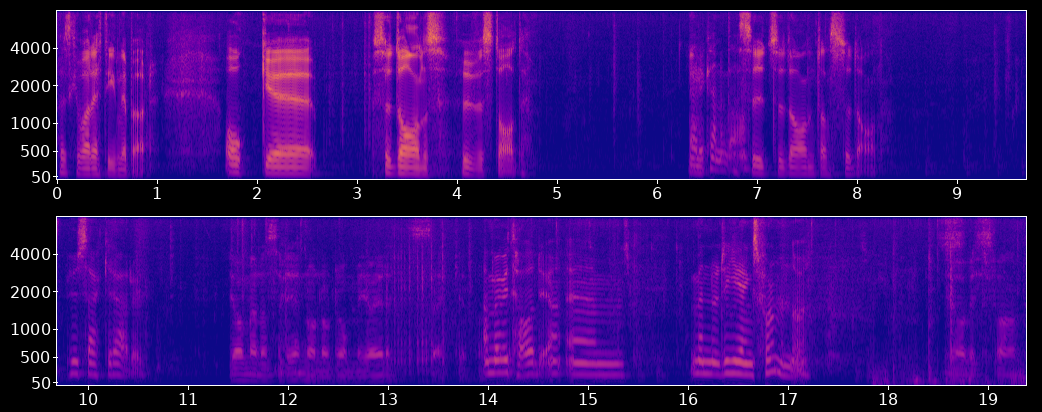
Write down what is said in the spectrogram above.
det ska vara rätt innebörd. Och eh, Sudans huvudstad. Ja, det kan det vara. Sydsudan utan Sudan. Hur säker är du? Ja men alltså det är någon av dem, men jag är rätt säker. Ja, men vi tar det. Ehm, men regeringsformen då? Jag vet fan,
